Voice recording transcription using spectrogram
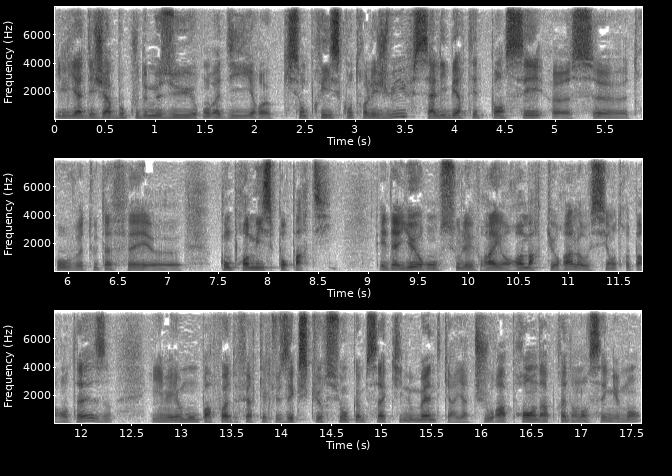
il y a déjà beaucoup de mesures, on va dire, qui sont prises contre les juifs, sa liberté de penser euh, se trouve tout à fait euh, compromise pour partie. Et d'ailleurs, on soulèvera et on remarquera, là aussi entre parenthèses, il est bon parfois de faire quelques excursions comme ça qui nous mènent, car il y a toujours à prendre après dans l'enseignement,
